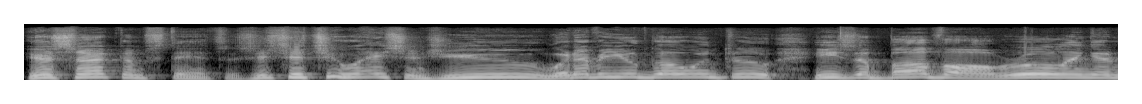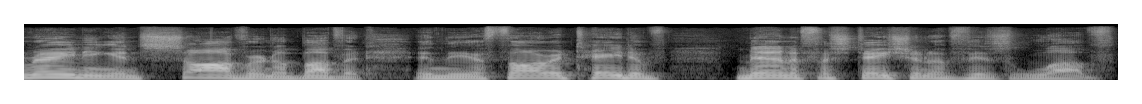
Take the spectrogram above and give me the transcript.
your circumstances, your situations, you, whatever you're going through, He's above all, ruling and reigning and sovereign above it in the authoritative manifestation of His love.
